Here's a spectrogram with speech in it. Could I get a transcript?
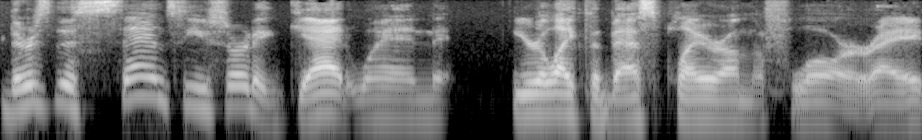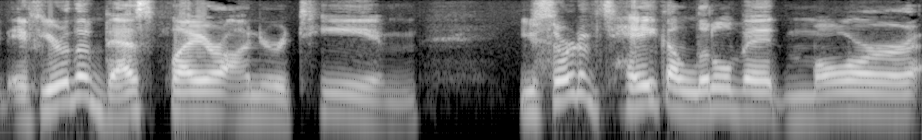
there's this sense you sort of get when you're like the best player on the floor, right? If you're the best player on your team, you sort of take a little bit more,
